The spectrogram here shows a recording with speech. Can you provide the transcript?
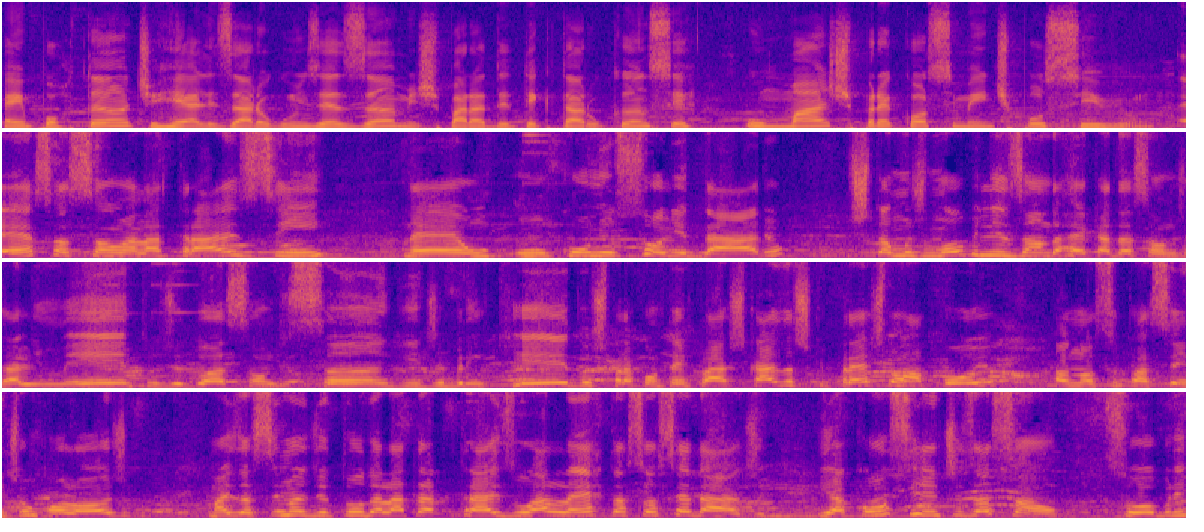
é importante realizar alguns exames para detectar o câncer o mais precocemente possível. Essa ação ela traz sim né, um, um cunho solidário Estamos mobilizando a arrecadação de alimentos, de doação de sangue, de brinquedos para contemplar as casas que prestam apoio ao nosso paciente oncológico, mas acima de tudo ela tra traz o alerta à sociedade e a conscientização sobre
